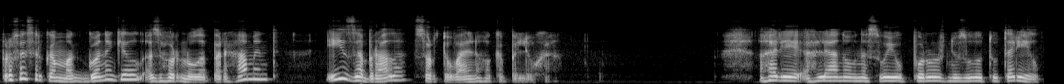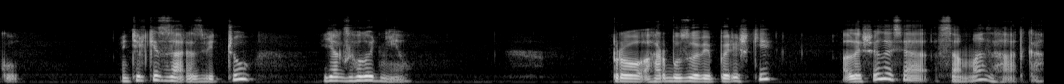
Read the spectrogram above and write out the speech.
Професорка МакГонегіл згорнула пергамент і забрала сортувального капелюха. Гаррі глянув на свою порожню золоту тарілку. Він тільки зараз відчув, як зголоднів. Про гарбузові пиріжки лишилася сама згадка.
